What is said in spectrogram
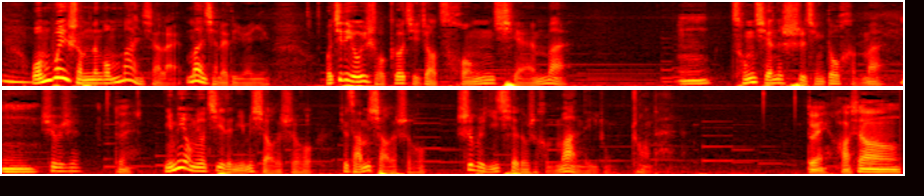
嗯，我们为什么能够慢下来？慢下来的原因，我记得有一首歌曲叫《从前慢》。嗯，从前的事情都很慢。嗯，是不是？对。你们有没有记得你们小的时候？就咱们小的时候，是不是一切都是很慢的一种状态？对，好像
